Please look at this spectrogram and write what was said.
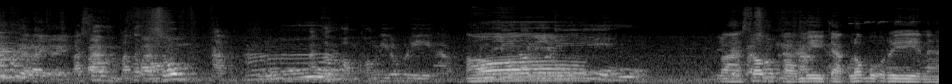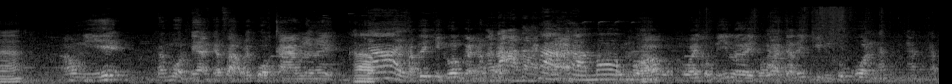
นี่คืออะไรเอ่ยปลาส้มปลาส้มปลาส้ม ครับอ่าปลาส้มของของดีลพบุรีครับอ๋อนี่โอ้โหปลาส้มของดีจากลบบุรีนะฮะ เอางี้ทั้งหมดเนี่ยจะฝากไว้ครัวกลางเลยครับ ได้ครับได้กินร่วมกันทั้งหมอ่าดได้ได้ค่ะได้ค่ะมอผบมมขออบเอาไว้ตรงนี้เลยเพราะว่าจะได้กินทุกคน งั้นงั้นครับ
